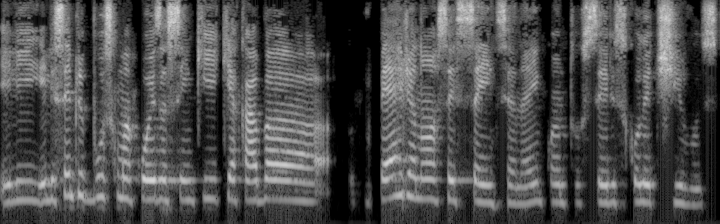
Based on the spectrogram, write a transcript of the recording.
ele, ele sempre busca uma coisa assim que, que acaba perde a nossa essência, né, enquanto seres coletivos.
